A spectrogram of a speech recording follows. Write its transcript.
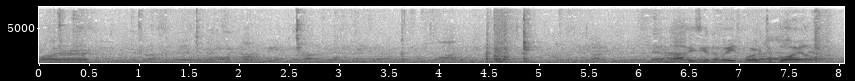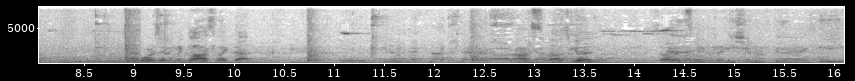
Water. And then now he's gonna wait for it to boil. Pours it in a glass like that. Oh, smells good. So let's see. tradition of the tea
